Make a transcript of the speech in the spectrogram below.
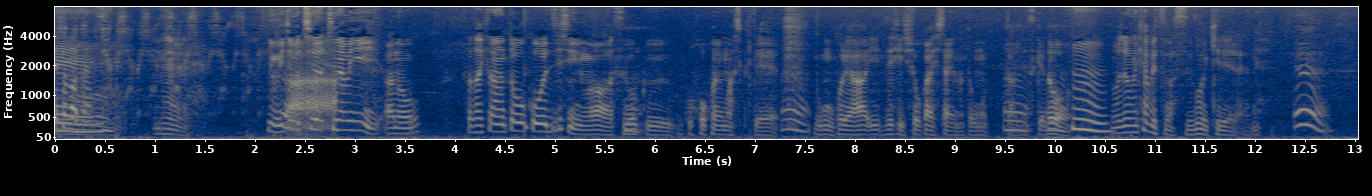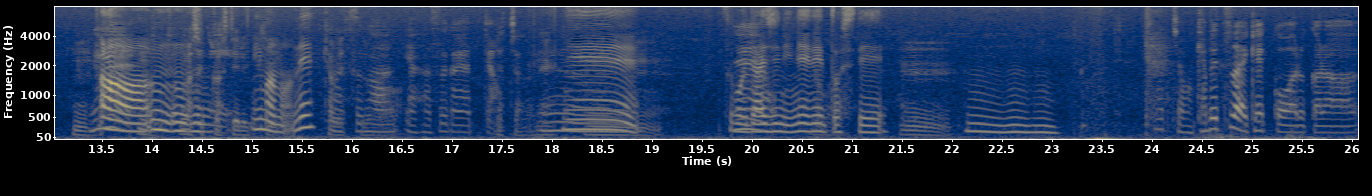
えでも一応ちなみにあの佐々木さんの投稿自身はすごく微笑ましくて、うん。僕もこれはぜひ紹介したいなと思ったんですけど、うん。路上のキャベツはすごい綺麗だよね、うん。うん。ねあーうん。うん今出荷してる今のはね。キャベツが。はいやさすがやっちゃん。やっちゃうだね、ねえ。すごい大事にねネットして。うん。うんうんうんやっちゃんはキャベツ愛結構あるからね。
